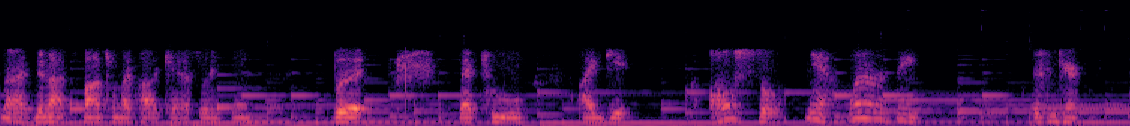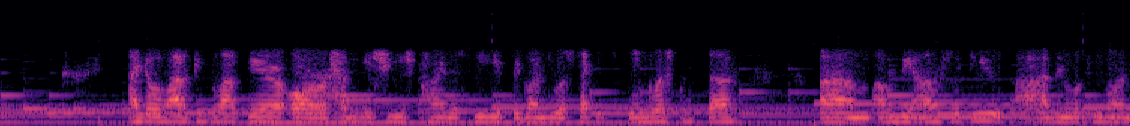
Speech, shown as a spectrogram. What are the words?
not they're not sponsoring my podcast or anything, but that's who I get. Also, yeah, one other thing. Listen carefully. I know a lot of people out there are having issues trying to see if they're going to do a second stimulus and stuff. Um, I'm gonna be honest with you. I've been looking on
